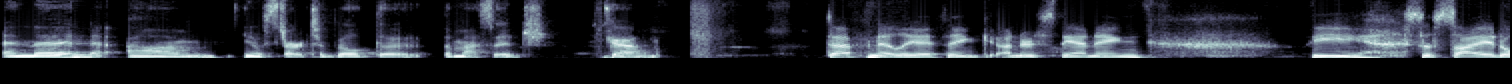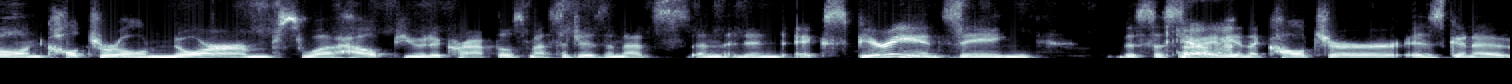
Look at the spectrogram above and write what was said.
and then um, you know start to build the the message. Yeah. Um, definitely. I think understanding the societal and cultural norms will help you to craft those messages and that's and, and experiencing the society Yeah. and the culture is going to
